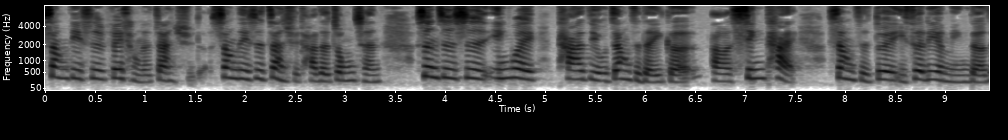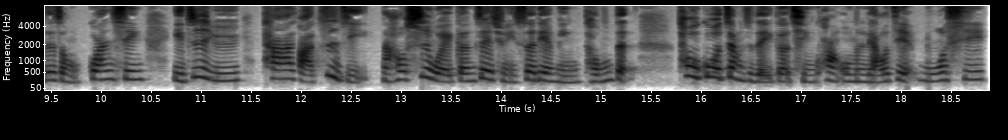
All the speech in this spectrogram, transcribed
上帝是非常的赞许的。上帝是赞许他的忠诚，甚至是因为他有这样子的一个呃心态，这样子对以色列民的这种关心，以至于他把自己然后视为跟这群以色列民同等。透过这样子的一个情况，我们了解摩西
